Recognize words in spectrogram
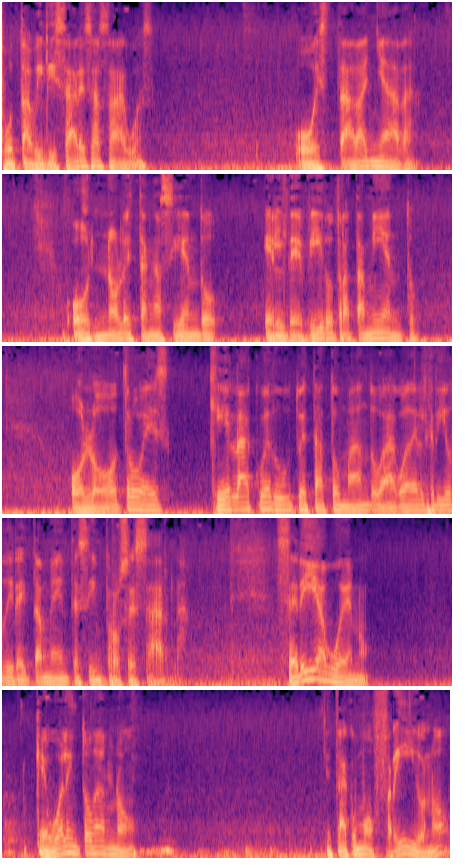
potabilizar esas aguas o está dañada o no le están haciendo el debido tratamiento o lo otro es que el acueducto está tomando agua del río directamente sin procesarla. Sería bueno que Wellington Arnaud está como frío, ¿no?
